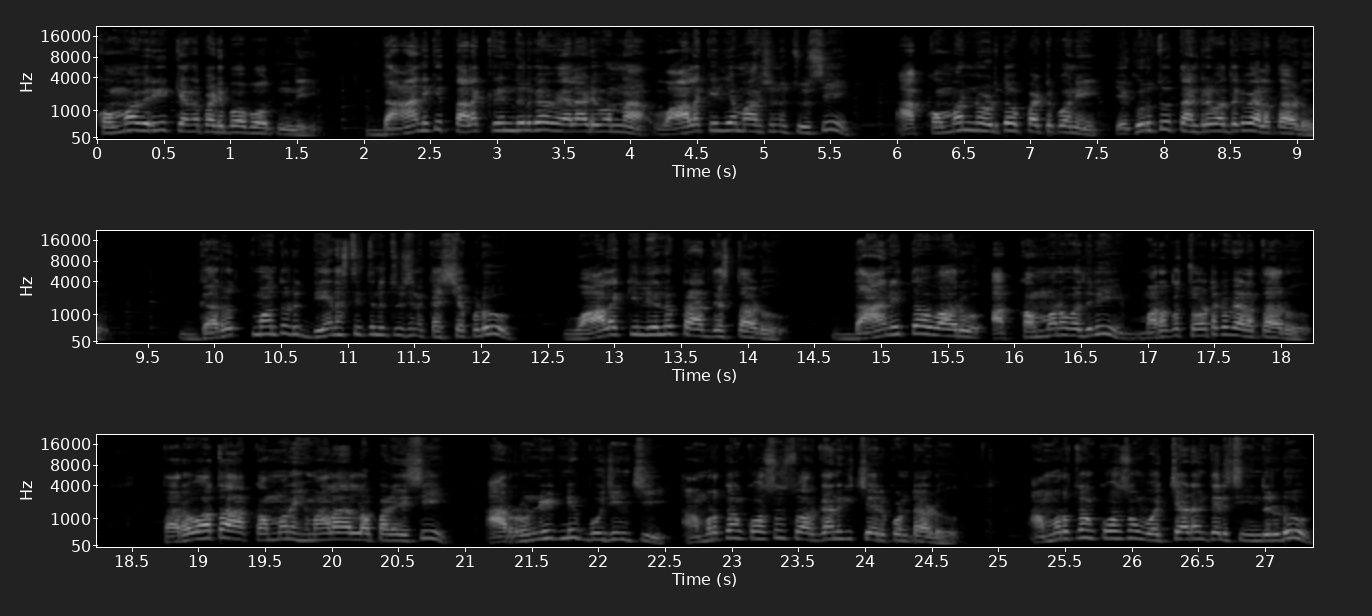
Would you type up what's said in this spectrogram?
కొమ్మ విరిగి కింద పడిపోబోతుంది. దానికి తలక్రిందులుగా వేలాడి ఉన్న వాలకిల్య మహర్షిని చూసి ఆ కొమ్మను నోటితో పట్టుకొని ఎగురుతూ తండ్రి వద్దకు వెళతాడు. గరుత్మంతుడు దీనస్థితిని చూసిన కశ్యపుడు వాలకిల్యను ప్రార్థిస్తాడు. దానితో వారు ఆ కొమ్మను వదిలి మరొక చోటకు వెళతారు. తరువాత ఆ కొమ్మను హిమాలయాల్లో పడేసి ఆ రెండింటిని పూజించి అమృతం కోసం స్వర్గానికి చేరుకుంటాడు. అమృతం కోసం వచ్చాడని తెలిసి ఇంద్రుడు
